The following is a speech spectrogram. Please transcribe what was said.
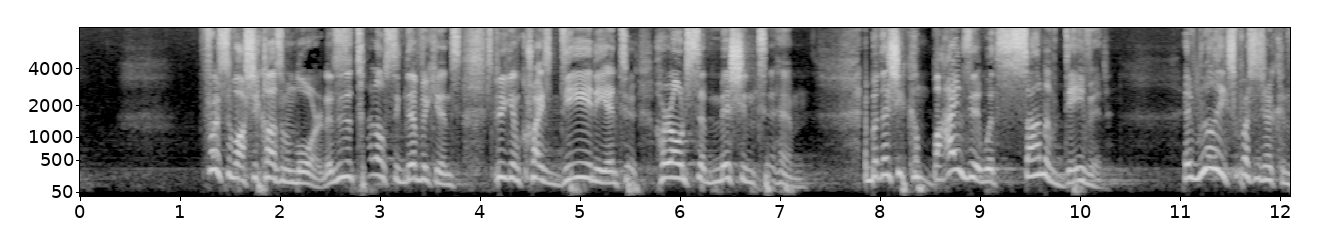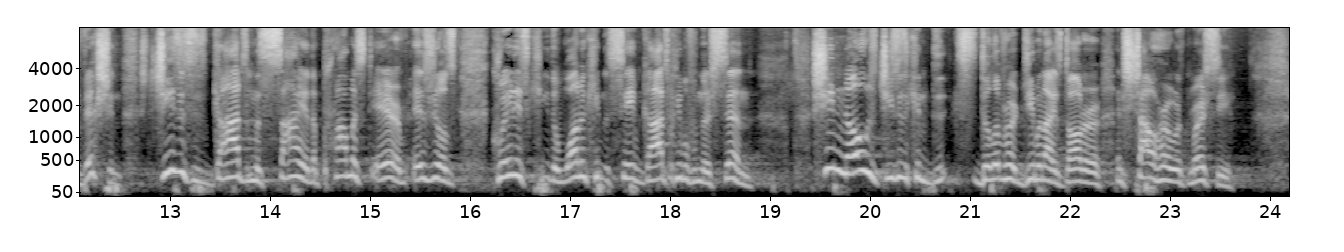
First of all, she calls him Lord. This is a title of significance, speaking of Christ's deity and to her own submission to him. But then she combines it with Son of David. It really expresses her conviction. Jesus is God's Messiah, the promised heir of Israel's greatest king, the one who came to save God's people from their sin. She knows Jesus can d- deliver her demonized daughter and shower her with mercy.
